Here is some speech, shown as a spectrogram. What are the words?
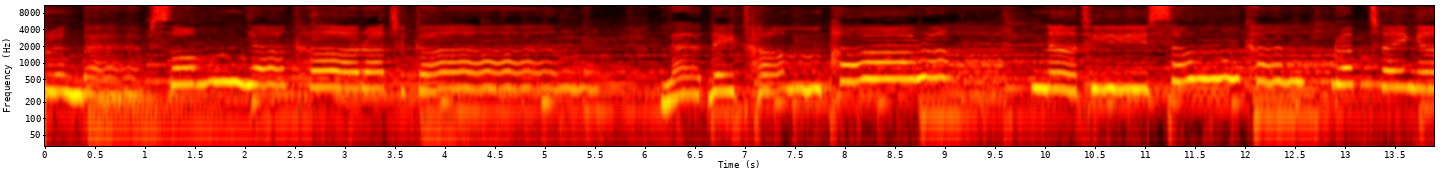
รื่องแบบสมยาข้าราชการ และได้ทำภาระหน้าที่สำคัญรับใช้งาน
